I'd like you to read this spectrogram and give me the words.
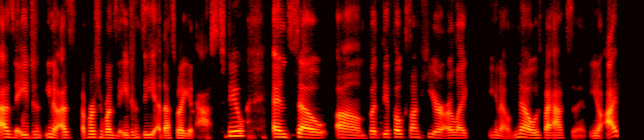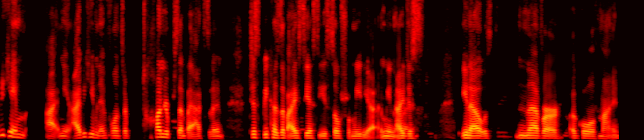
as an agent you know as a person who runs an agency that's what i get asked to do and so um but the folks on here are like you know no it was by accident you know i became i mean i became an influencer 100% by accident just because of ICSC's social media i mean right. i just you know it was never a goal of mine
